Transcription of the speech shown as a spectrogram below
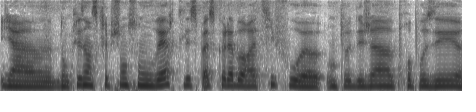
y a, donc les inscriptions sont ouvertes, l'espace collaboratif où on peut déjà proposer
